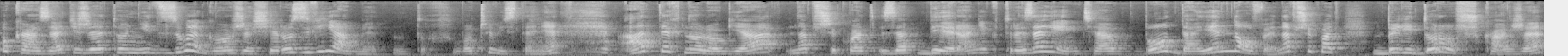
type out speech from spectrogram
pokazać, że to nic złego, że się rozwijamy. No to chyba oczywiste, nie? A technologia na przykład zabiera niektóre zajęcia, bo daje nowe. Na przykład byli dorożkarze,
